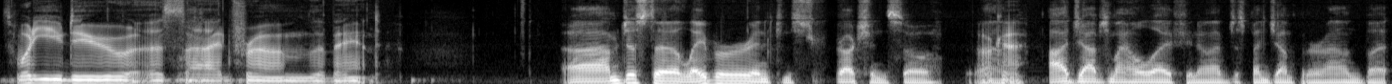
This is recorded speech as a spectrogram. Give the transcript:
So, what do you do aside from the band? Uh, I'm just a laborer in construction, so uh, Okay. odd jobs my whole life. You know, I've just been jumping around, but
